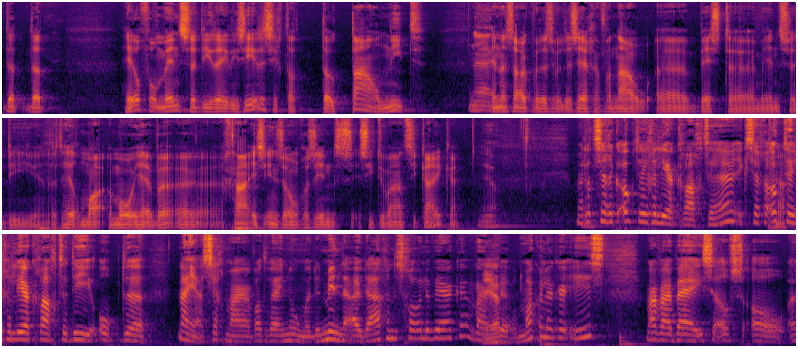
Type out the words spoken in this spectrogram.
Dat, dat, heel veel mensen die realiseren zich dat totaal niet. nee. En dan zou ik wel eens willen zeggen van nou, eh, beste mensen die het heel mooi hebben, eh, ga eens in zo'n gezinssituatie kijken. ja. Maar dat zeg ik ook tegen leerkrachten. Hè? Ik zeg ook Ja. tegen leerkrachten die op de, nou ja, zeg maar wat wij noemen de minder uitdagende scholen werken. Waar Ja. het wel makkelijker is. Maar waarbij zelfs al eh,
